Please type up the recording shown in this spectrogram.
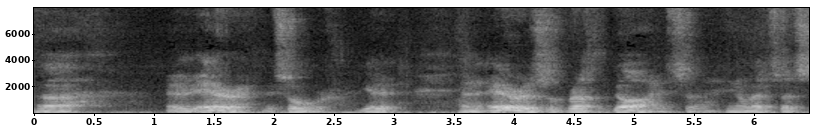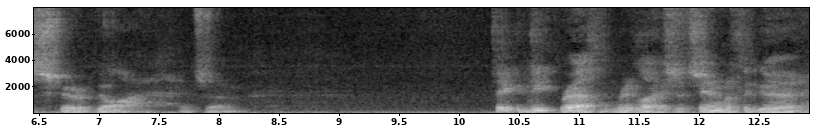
but uh, air, it's over. Get it? And air is the breath of God. It's uh, you know that's that's the spirit of God. It's um, take a deep breath and realize it's in with the good.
